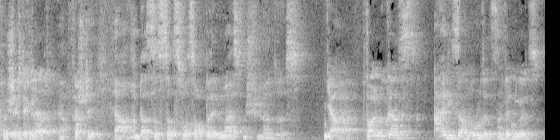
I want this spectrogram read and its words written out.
Verstehe ich. erklärt. Ja, verstehe ich. Ja, und das ist das, was auch bei den meisten Schülern so ist. Ja, vor allem du kannst all die Sachen umsetzen, wenn du jetzt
